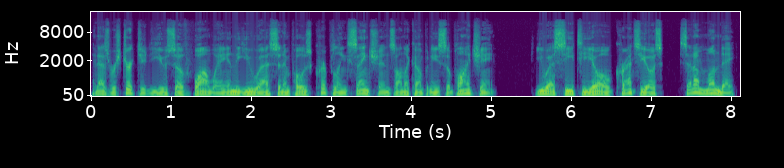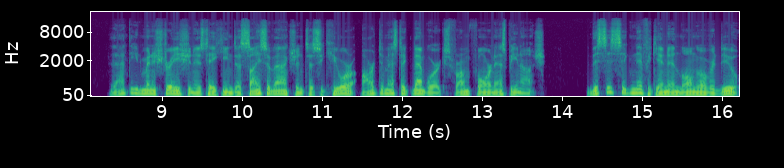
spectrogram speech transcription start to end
It has restricted use of Huawei in the U.S. and imposed crippling sanctions on the company's supply chain. U.S. CTO Kratsios said on Monday that the administration is taking decisive action to secure our domestic networks from foreign espionage. This is significant and long overdue,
